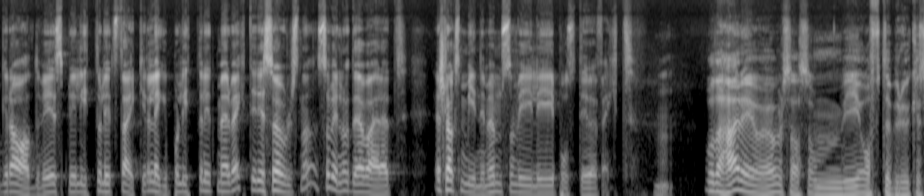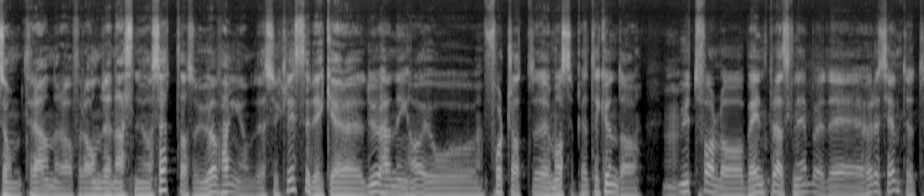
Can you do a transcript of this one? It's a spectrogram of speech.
gradvis bli litt og litt sterkere, legge på litt og litt mer vekt i disse øvelsene, så vil nok det være et, et slags minimum som vil gi positiv effekt. Mm. Og det her er jo øvelser som vi ofte bruker som trenere for andre nesten uansett, altså uavhengig om det er syklister eller ikke. Du Henning har jo fortsatt masse PT-kunder. Mm. Utfall og beinpress, knebøy, det høres kjent ut?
